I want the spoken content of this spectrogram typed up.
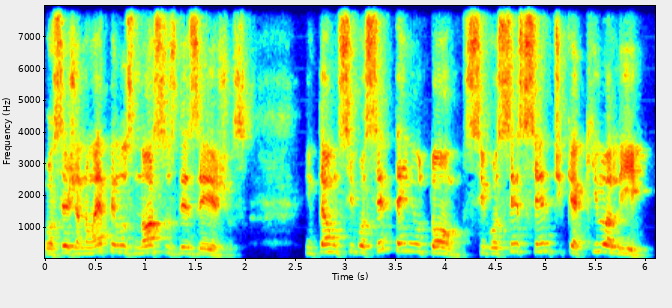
Ou seja, não é pelos nossos desejos. Então, se você tem o dom, se você sente que aquilo ali,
